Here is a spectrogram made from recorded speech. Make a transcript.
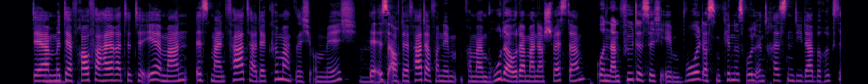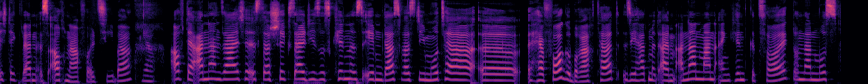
der mit der Frau verheiratete Ehemann ist mein Vater, der kümmert sich um mich. Der ist auch der Vater von dem, von meinem Bruder oder meiner Schwester. Und dann fühlt es sich eben wohl. Das sind Kindeswohlinteressen, die da berücksichtigt werden, ist auch nachvollziehbar. Ja. Auf der anderen Seite ist das Schicksal dieses Kindes eben das, was die Mutter äh, hervorgebracht hat. Sie hat mit einem anderen Mann ein Kind gezeugt und dann muss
